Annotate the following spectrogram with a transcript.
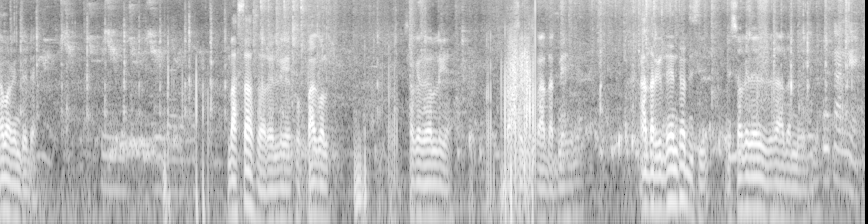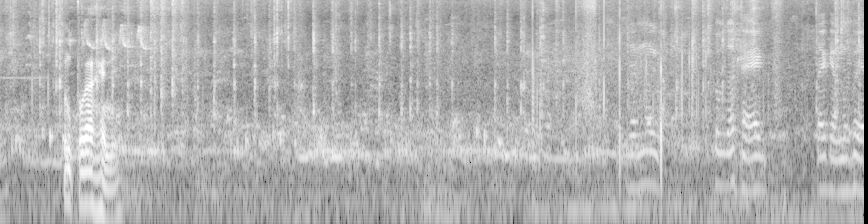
আমার কিন্তু এটা বাচ্চা আছে আর এর লিগে খুব পাগল চকে যাওয়ার লিগে বাচ্চা কিছু আদার নিয়ে গিয়ে আদার কিন্তু হেন দিছি ওই চকে যাওয়ার দিছে আদার নিয়ে গিয়ে। পোকা নেই পোকা খায়নি যেন খুব দেখ তাই কেমন হয়ে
